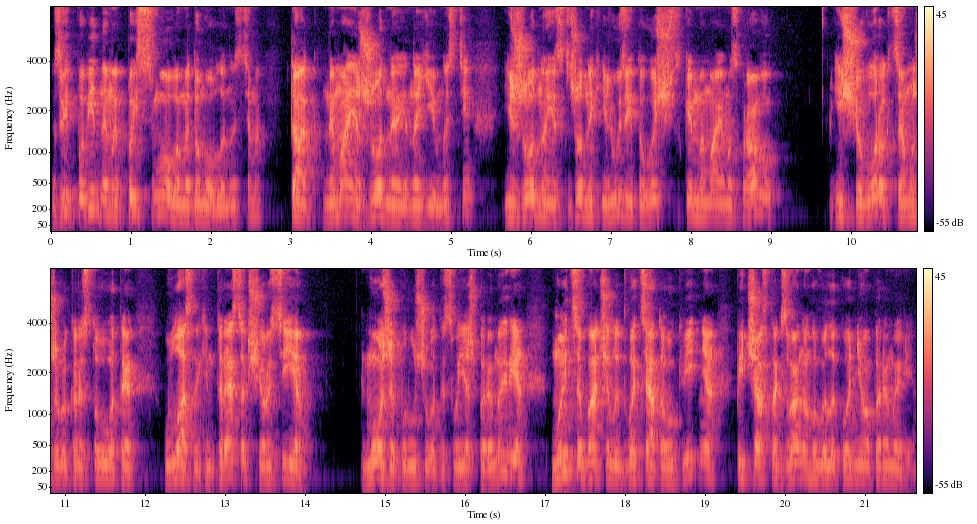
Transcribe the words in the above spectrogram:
з відповідними письмовими домовленостями. Так, немає жодної наївності і жодної, жодних ілюзій того, з ким ми маємо справу, і що ворог це може використовувати у власних інтересах, що Росія може порушувати своє ж перемир'я. Ми це бачили 20 квітня під час так званого Великоднього перемир'я.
